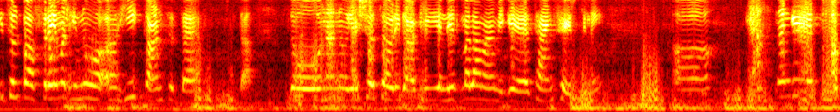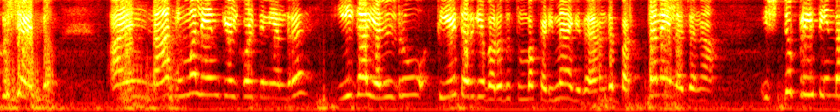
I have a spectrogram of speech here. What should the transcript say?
ಇದು ಸ್ವಲ್ಪ ಫ್ರೇಮ್ ಅಲ್ಲಿ ಇನ್ನೂ ಹೀಗ್ ಕಾಣಿಸುತ್ತೆ ಅಂತ. ಸೊ ನಾನು ಯಶಸ್ ಅವರಿಗಾಗ್ಲಿ, ನಿರ್ಮಲಾ ಮ್ಯಾಮಿಗೆ ಥ್ಯಾಂಕ್ಸ್ ಹೇಳ್ತೀನಿ. ನಂಗೆ ತುಂಬಾ ಖುಷಿ ಆಯ್ತು. ಅಂಡ್ ನಾನ್ ನಿಮ್ಮಲ್ಲಿ ಏನ್ ಕೇಳ್ಕೊಳ್ತೀನಿ ಅಂದ್ರೆ, ಈಗ ಎಲ್ರು ಥಿಯೇಟರ್ಗೆ ಬರೋದು ತುಂಬಾ ಕಡಿಮೆ ಆಗಿದೆ. ಅಂದ್ರೆ ಬರ್ತಾನೆ ಇಲ್ಲ ಜನ. ಇಷ್ಟು ಪ್ರೀತಿಯಿಂದ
